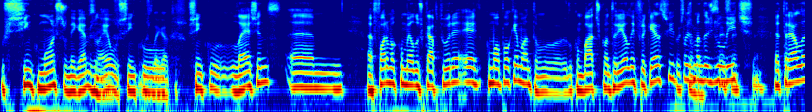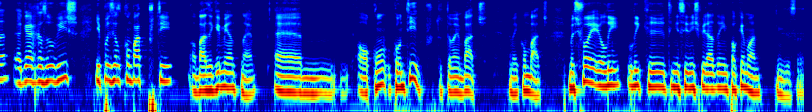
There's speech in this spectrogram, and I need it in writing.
os cinco monstros, digamos, Sim, não é? Os cinco, os cinco Legends. Um, a forma como ele os captura é como ao Pokémon. Então, combates contra ele, enfraqueces e depois mandas-lhe o Leech, a trela, agarras o bicho e depois ele combate por ti. Ou basicamente, não é? Um, ou com, contigo, porque tu também bates também combates. Mas foi, eu li, li que tinha sido inspirado em Pokémon. Que engraçado.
